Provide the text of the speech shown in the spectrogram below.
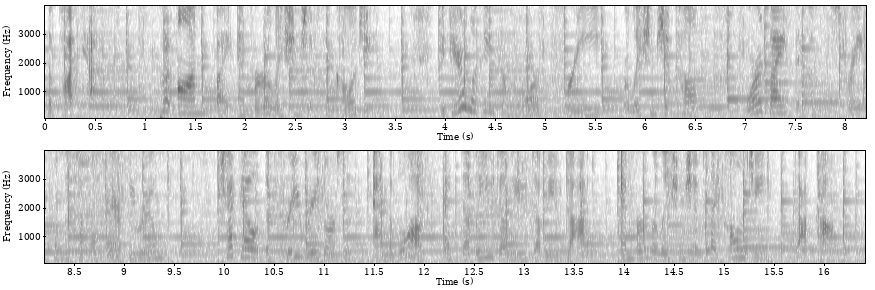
the podcast, put on by Ember Relationship Psychology. If you're looking for more free relationship help or advice that comes straight from the couples therapy room, check out the free resources and the blog at www.emberrelationshipsychology.com.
